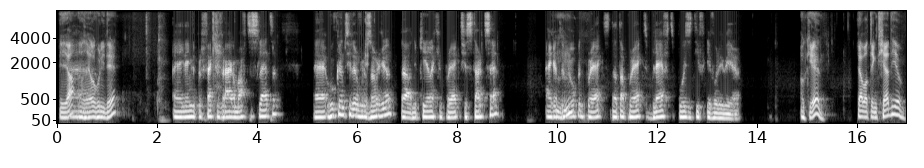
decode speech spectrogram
Ja, dat is een heel goed idee. Ik denk de perfecte vraag om af te sluiten. Eh, hoe kun je ervoor zorgen dat een keer dat je project gestart bent en je hebt een Mhm. lopend project, dat dat project blijft positief evolueren? Oké. Ja, wat denkt jij, Dio?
